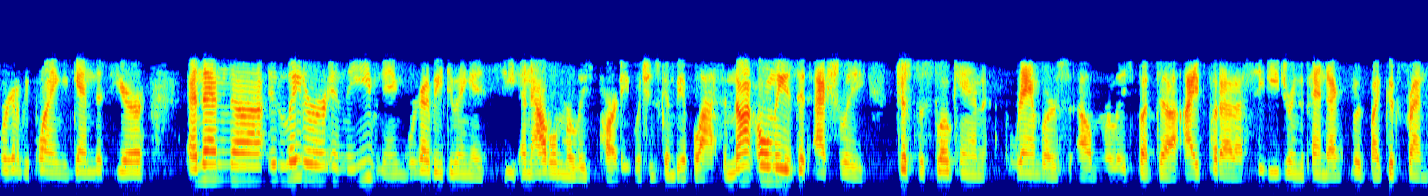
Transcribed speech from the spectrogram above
we're going to be playing again this year. And then uh, later in the evening, we're going to be doing a an album release party, which is going to be a blast. And not only is it actually just the Slocan Ramblers album release, but uh, I put out a CD during the pandemic with my good friend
